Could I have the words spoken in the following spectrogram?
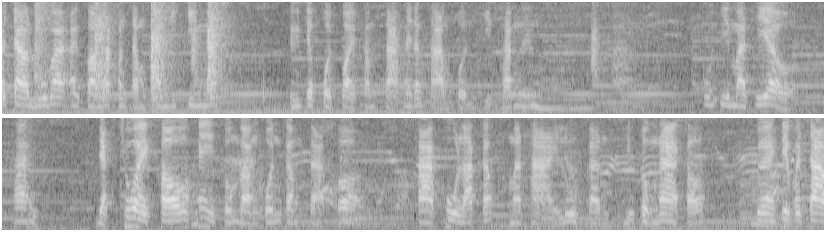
พเจ้ารู้ว่าไอ้ความรักมันสำคัญจริงๆนะ ถึงจะปลดปล่อยคำสาปให้ทั้งสามคนอีกครั้งหนึ่งอืมอ่าผู้ที่มาเที่ยวถ้าอยากช่วยเขาให้สมหวังพ้นคำสาปก็พาคู่รักครับมาถ่ายรูปกันอยู่ตรงหน้าเขา เพื่อให้เทพเจ้า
